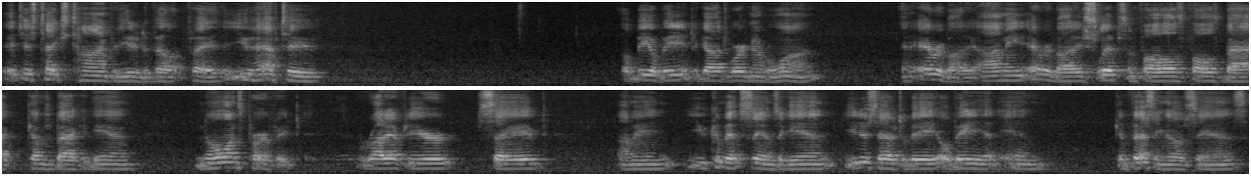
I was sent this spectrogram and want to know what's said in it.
it just takes time for you to develop faith. You have to be obedient to God's word, number one. And everybody, I mean, everybody slips and falls, falls back, comes back again. No one's perfect. Right after you're saved, I mean, you commit sins again. You just have to be obedient in confessing those sins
